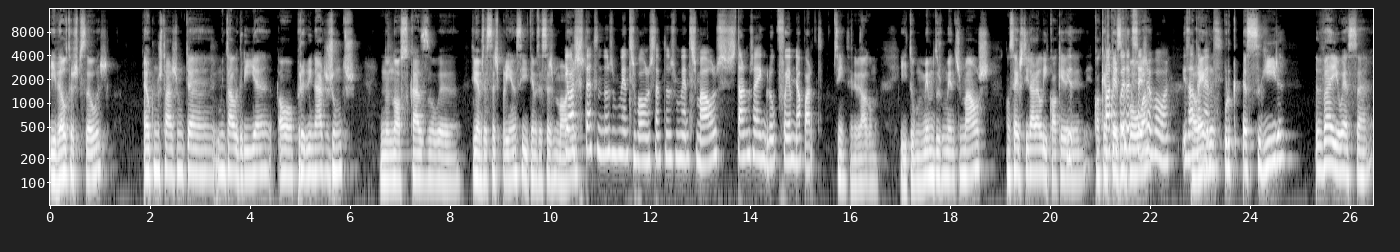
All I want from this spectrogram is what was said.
e de outras pessoas é o que nos traz muita, muita alegria ao peregrinar juntos. No nosso caso, uh, tivemos essa experiência e temos essas memórias. Eu acho que tanto nos momentos bons, tanto nos momentos maus, estarmos em grupo foi a melhor parte. Sim, sem dúvida alguma. E tu, mesmo dos momentos maus, consegues tirar ali qualquer, qualquer, qualquer coisa, coisa boa, que seja boa Exatamente. alegre, porque a seguir veio essa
